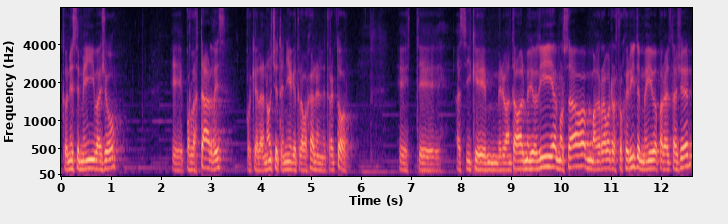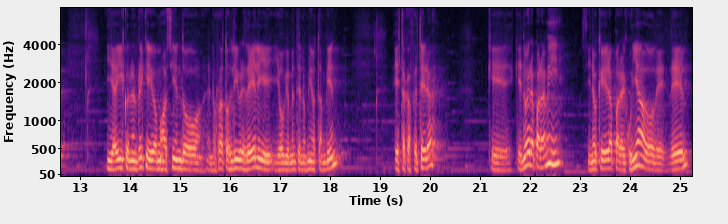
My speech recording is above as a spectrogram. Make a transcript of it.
con ese me iba yo eh, por las tardes, porque a la noche tenía que trabajar en el tractor. Este, así que me levantaba al mediodía, almorzaba, me agarraba el rastrojerito y me iba para el taller. Y ahí con Enrique íbamos haciendo en los ratos libres de él y, obviamente en los míos también, esta cafetera, que, que no era para mí, sino que era para el cuñado de, él,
